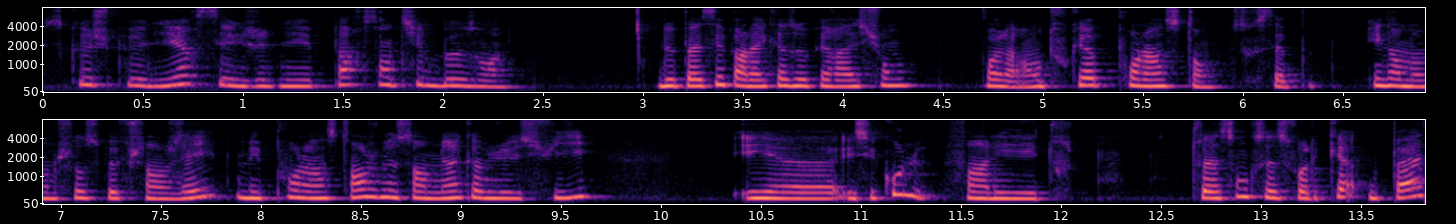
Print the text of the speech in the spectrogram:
Ce que je peux dire, c'est que je n'ai pas ressenti le besoin de passer par la case opération. Voilà, en tout cas pour l'instant, parce que peut, énormément de choses peuvent changer, mais pour l'instant, je me sens bien comme je suis et, euh, c'est cool. Enfin, les, de toute façon, que ce soit le cas ou pas,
